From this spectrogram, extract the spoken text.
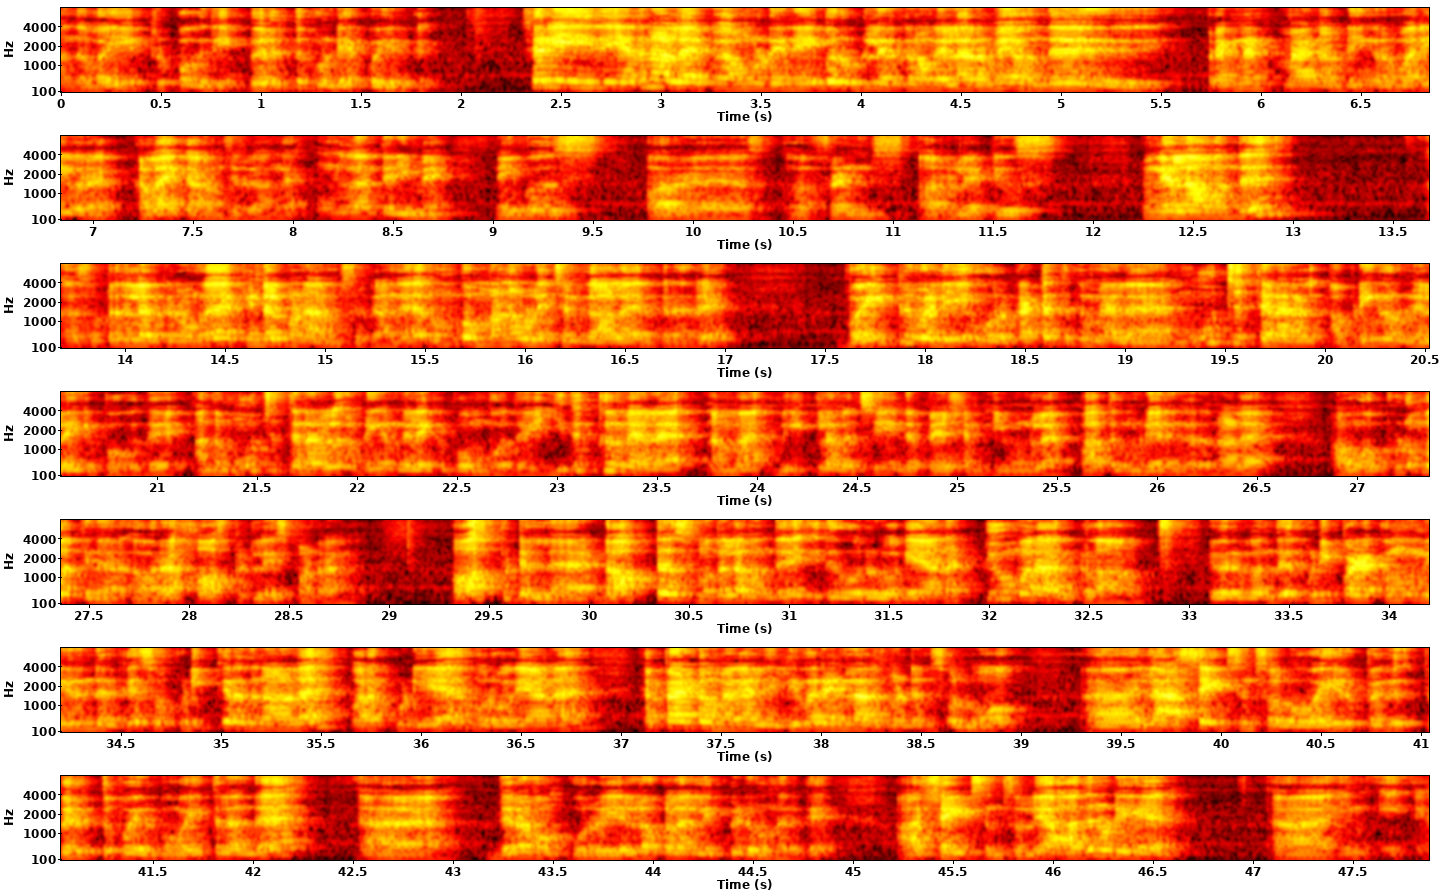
அந்த வயிற்று பகுதி பெருத்து கொண்டே போயிருக்கு. சரி இது எதனால் இப்போ அவங்களுடைய நெய்பர்ஹுட்டில் இருக்கிறவங்க எல்லாருமே வந்து ப்ரெக்னென்ட் மேன் அப்படிங்கிற மாதிரி இவரை கலாய்க்க ஆரம்பிச்சிருக்காங்க. உங்களுக்கு தான் தெரியுமே neighbours or friends or relatives இவங்க எல்லாம் வந்து சுற்றத்தில் இருக்கிறவங்க கிண்டல் பண்ண ஆரம்பிச்சிருக்காங்க. ரொம்ப மன உளைச்சலுக்கு ஆளாக இருக்கிறாரு வயிற்று வலி ஒரு கட்டத்துக்கு மேல மூச்சு திணறல் அப்படிங்கிற ஒரு நிலைக்கு போகுது. அந்த மூச்சு திணறல் அப்படிங்கிற நிலைக்கு போகும்போது இதுக்கு மேல நம்ம வீட்டில் வச்சு இந்த பேஷண்ட் இவங்களை பார்த்துக்க முடியாதுங்கிறதுனால அவங்க குடும்பத்தினர் அவரை ஹாஸ்பிட்டலைஸ் பண்றாங்க. ஹாஸ்பிட்டல்ல டாக்டர்ஸ் முதல்ல வந்து இது ஒரு வகையான டியூமரா இருக்கலாம். இவருக்கு வந்து குடிப்பழக்கமும் இருந்திருக்கு. ஸோ குடிக்கிறதுனால வரக்கூடிய ஒரு வகையான ஹெப்பாட்டோமெகாலி லிவர் என்லார்ஜ்மெண்ட்னு சொல்லுவோம். இல்லை இல்ல சொல்லுவோம். வயிறு பெரு பெருத்து போயிருக்கும். வயிற்றுல அந்த திரவம் ஒரு எல்லோ கலர் லிக்விட் ஒன்று இருக்கு. அசைட்ஸ்ன்னு சொல்லி அதனுடைய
